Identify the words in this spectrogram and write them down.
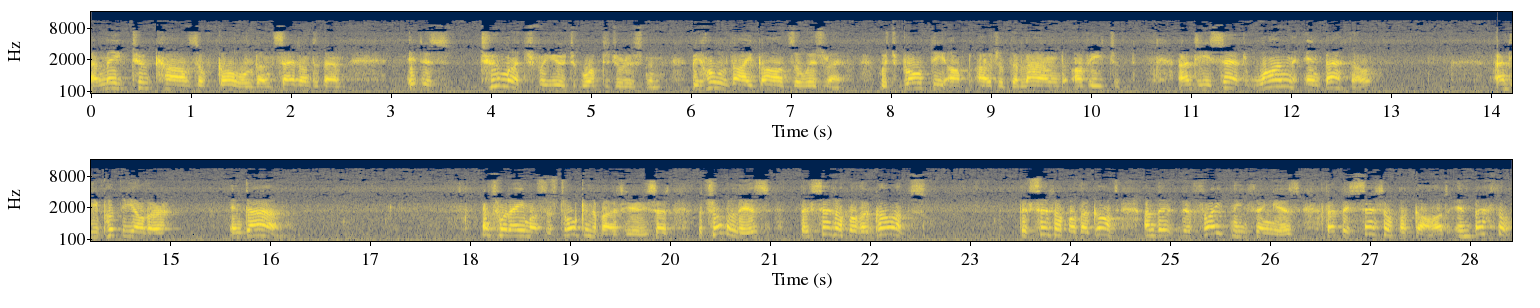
and made two calves of gold and said unto them, It is too much for you to go up to Jerusalem. Behold thy gods, O Israel, which brought thee up out of the land of Egypt. And he set one in Bethel, and he put the other in Dan. That's what Amos is talking about here. He says, the trouble is, they've set up other gods. They've set up other gods. And the, the frightening thing is that they set up a god in Bethel.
